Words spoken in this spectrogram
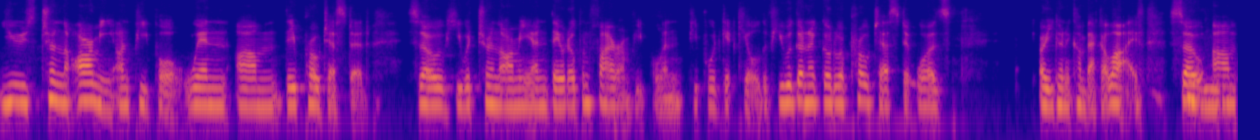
use turn the army on people when um, they protested. So he would turn the army and they would open fire on people, and people would get killed. If you were going to go to a protest, it was are you going to come back alive? So, mm-hmm. um,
